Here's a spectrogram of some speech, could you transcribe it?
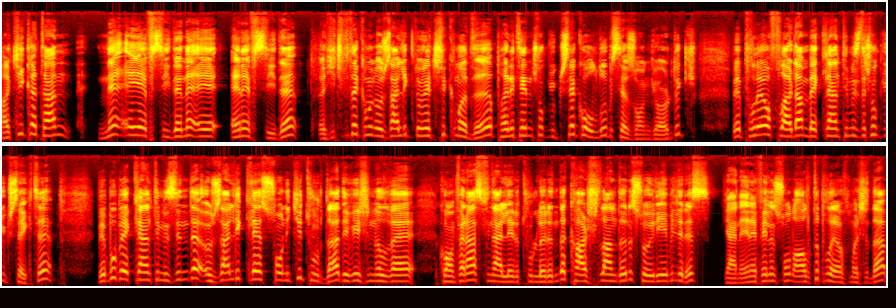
hakikaten ne AFC'de ne NFC'de e, hiçbir takımın özellikle öne çıkmadığı, paritenin çok yüksek olduğu bir sezon gördük. Ve playoff'lardan beklentimiz de çok yüksekti. Ve bu beklentimizin de özellikle son iki turda, Divisional ve konferans finalleri turlarında karşılandığını söyleyebiliriz. Yani NFL'in son 6 playoff maçı da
